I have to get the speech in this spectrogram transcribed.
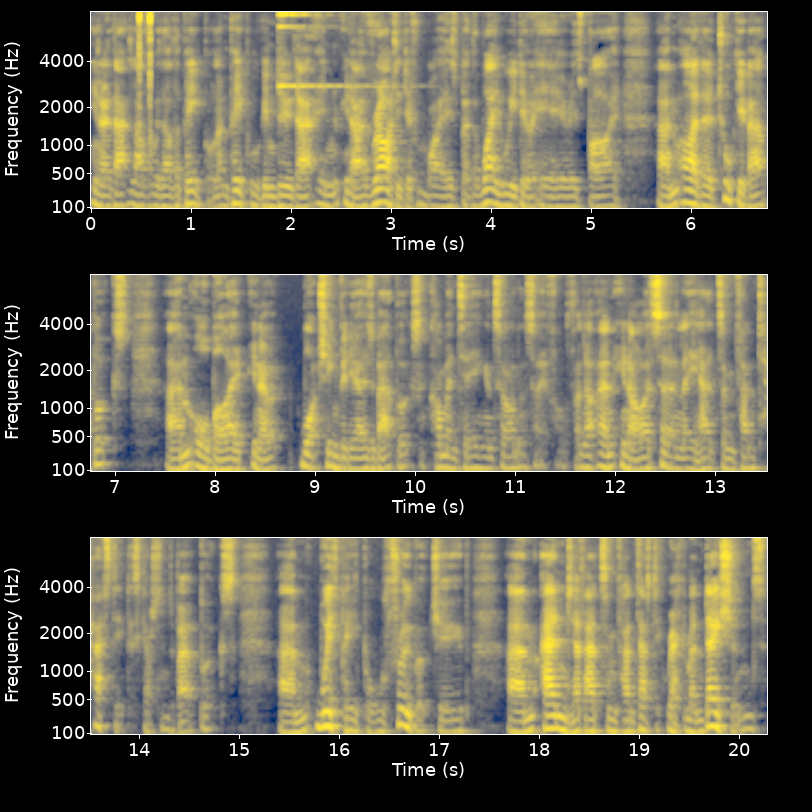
you know, that love with other people. And people can do that in, you know, a variety of different ways. But the way we do it here is by um, either talking about books um, or by, you know, watching videos about books and commenting and so on and so forth. And, and you know, I've certainly had some fantastic discussions about books um, with people through BookTube um, and have had some fantastic recommendations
